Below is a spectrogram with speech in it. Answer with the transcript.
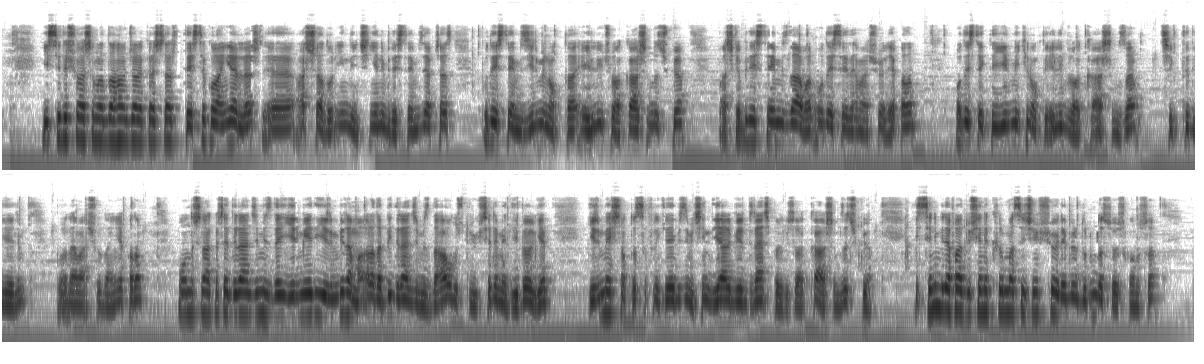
Hissede şu aşamada daha önce arkadaşlar destek olan yerler e, aşağı doğru indiği için yeni bir desteğimizi yapacağız. Bu desteğimiz 20.53 olarak karşımıza çıkıyor. Başka bir desteğimiz daha var. O desteği de hemen şöyle yapalım. O destekte 22.51 olarak karşımıza çıktı diyelim. Bunu da hemen şuradan yapalım. Onun dışında arkadaşlar direncimiz de 27-21 ama arada bir direncimiz daha oluştu. Yükselemediği bölge 25.02 de bizim için diğer bir direnç bölgesi olarak karşımıza çıkıyor. Hissenin bir defa düşeni kırması için şöyle bir durum da söz konusu.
